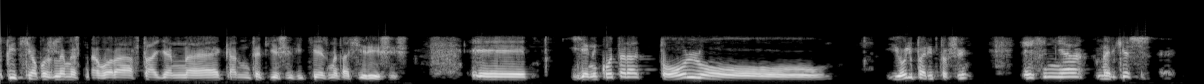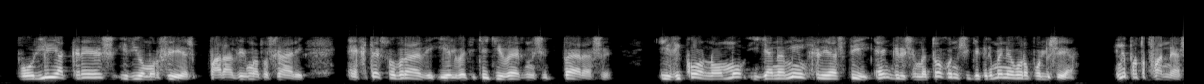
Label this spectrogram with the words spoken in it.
σπίτια όπως λέμε στην αγορά αυτά για να κάνουν τέτοιες ειδικές μεταχειρήσει. Ε, γενικότερα το όλο η όλη περίπτωση έχει μια, μερικές ε, πολύ ακραίες ιδιομορφίες. Παραδείγματος χάρη, εχθές το βράδυ η ελβετική κυβέρνηση πέρασε ειδικό νόμο για να μην χρειαστεί έγκριση μετόχων η συγκεκριμένη αγοροπολισία. Είναι πρωτοφανές.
